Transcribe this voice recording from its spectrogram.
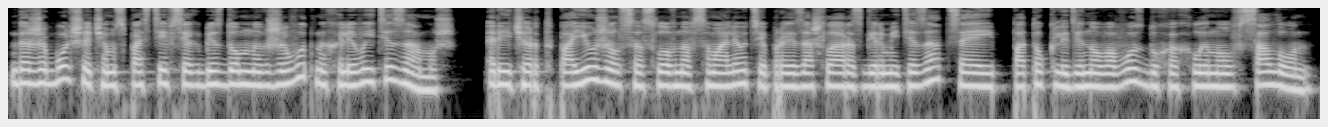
Даже больше, чем спасти всех бездомных животных или выйти замуж. Ричард поежился, словно в самолете произошла разгерметизация, и поток ледяного воздуха хлынул в салон.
